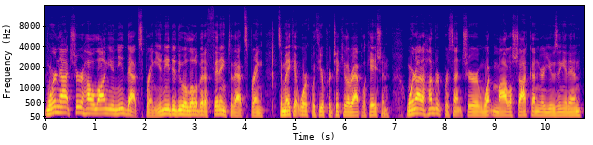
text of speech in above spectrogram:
We're not sure how long you need that spring. You need to do a little bit of fitting to that spring to make it work with your particular application. We're not 100% sure what model shotgun you're using it in,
